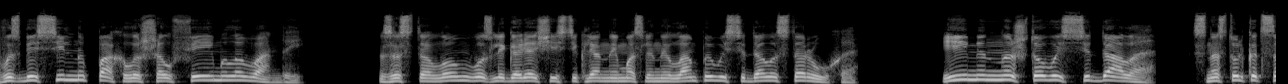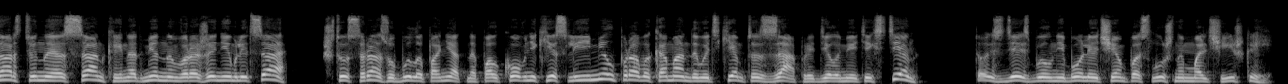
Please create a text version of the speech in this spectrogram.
В избе сильно пахло шалфеем и лавандой. За столом возле горящей стеклянной масляной лампы восседала старуха. Именно что восседала, с настолько царственной осанкой и надменным выражением лица, что сразу было понятно, полковник, если имел право командовать кем-то за пределами этих стен, то здесь был не более чем послушным мальчишкой.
